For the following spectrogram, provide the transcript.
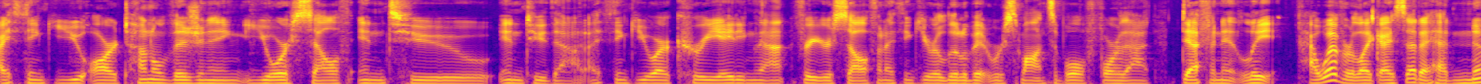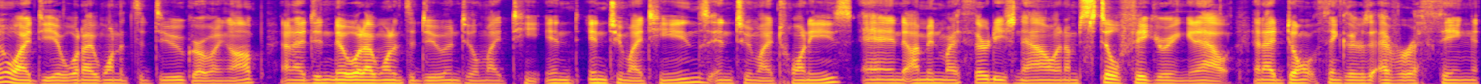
I think you are tunnel visioning yourself into into that. I think you are creating that for yourself and I think you're a little bit responsible for that. Definitely. However, like I said, I had no idea what I wanted to do growing up and I didn't know what I wanted to do until my teen in, into my teens, into my 20s, and I'm in my 30s now and I'm still figuring it out. And I don't think there's ever a thing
